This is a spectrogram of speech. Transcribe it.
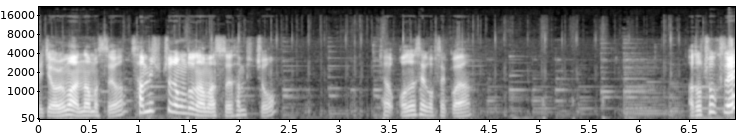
이제 얼마 안 남았어요? 30초 정도 남았어요. 30초. 자, 어느 색 없앨 거야? 아, 너 초록색?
